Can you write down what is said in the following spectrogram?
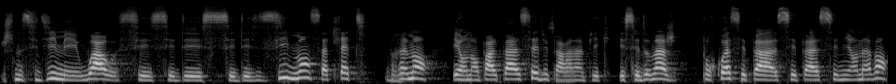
je me suis dit, mais waouh, c'est des, des, immenses athlètes, vraiment. Et on n'en parle pas assez du Paralympique. Et c'est dommage pourquoi c'est pas c'est pas assez mis en avant.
